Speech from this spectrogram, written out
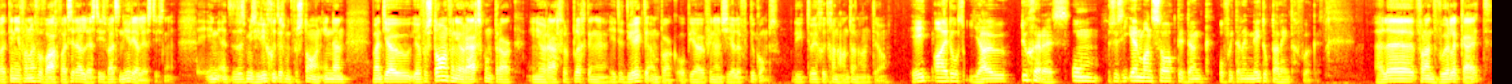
Wat kan jy van hulle verwag? Wat is realisties? Wat's nie realisties nie? En dit is mens hierdie goeders moet verstaan en dan want jou jou verstaan van jou regskontrak en jou regsverpligtinge het 'n direkte impak op jou finansiële toekoms. Die twee goed gaan hand aan hand, ja. Het Idols jou toegerus om soos 'n eenman saak te dink of het hulle net op talent gefokus? Hulle verantwoordelikheid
